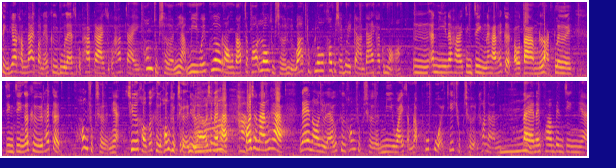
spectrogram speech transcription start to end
สิ่งที่เราทำได้ตอนนี้ก็คือดูแลสุขภาพกายสุขภาพใจ ห้องฉุกเฉินเนี่ยมีไว้เพื่อรองรับเฉพาะโรคฉุกเฉินหรือว่าทุกโรคเข้าไปใช้บริการได้คะคุณหมออืมอันนี้นะคะจริง ๆ นะคะ ถ้าเกิดเอาตามหลักเลย จริงๆก็คือถ้าเกิดห้องฉุกเฉินเนี่ยชื่อเขาก็คือห้องฉุกเฉินอยู่แล้วอ่าใช่ไหมคะ ค่ะ เพราะฉะนั้นค่ะแน่นอนอยู่แล้วก็คือห้องฉุกเฉินมีไว้สำหรับผู้ป่วยที่ฉุกเฉินเท่านั้น แต่ในความเป็นจริงเนี่ย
